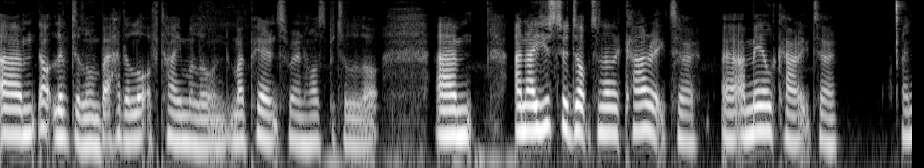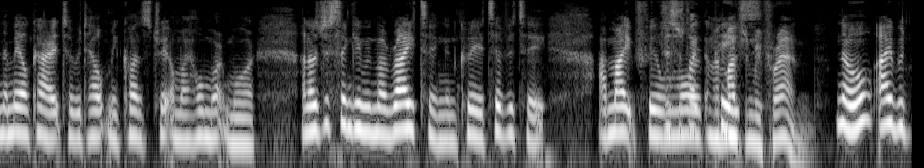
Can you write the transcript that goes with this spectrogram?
um, not lived alone, but I had a lot of time alone. My parents were in hospital a lot. Um, and I used to adopt another character, uh, a male character. And the male character would help me concentrate on my homework more. And I was just thinking with my writing and creativity, I might feel This is more like an peace. imaginary friend. No, I would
